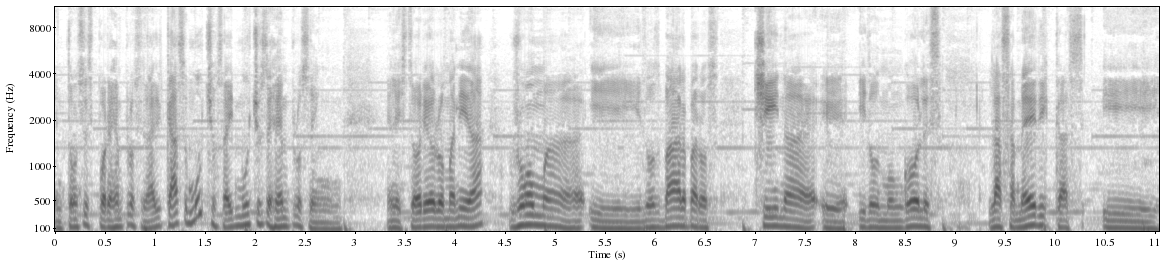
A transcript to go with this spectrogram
Entonces, por ejemplo, se da el caso, muchos, hay muchos ejemplos en, en la historia de la humanidad. Roma y los bárbaros, China eh, y los mongoles las Américas y,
